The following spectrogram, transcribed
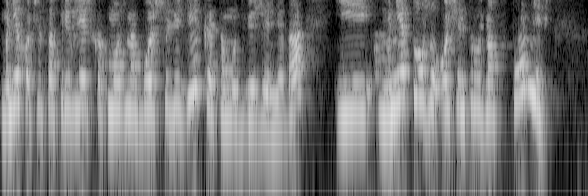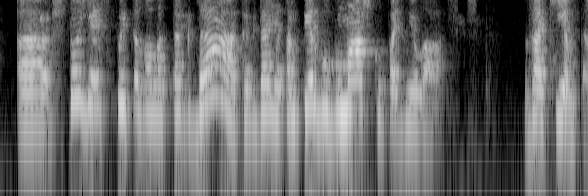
мне хочется привлечь как можно больше людей к этому движению, да, и мне тоже очень трудно вспомнить, а, что я испытывала тогда, когда я там первую бумажку подняла за кем-то.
